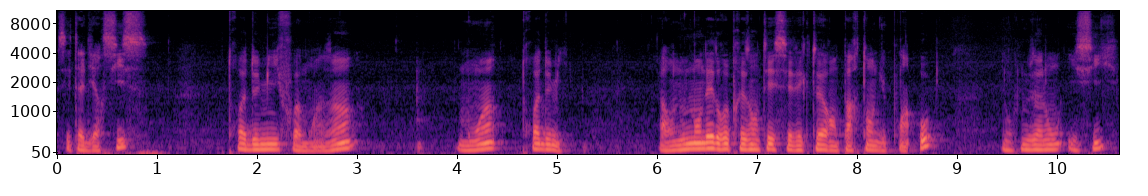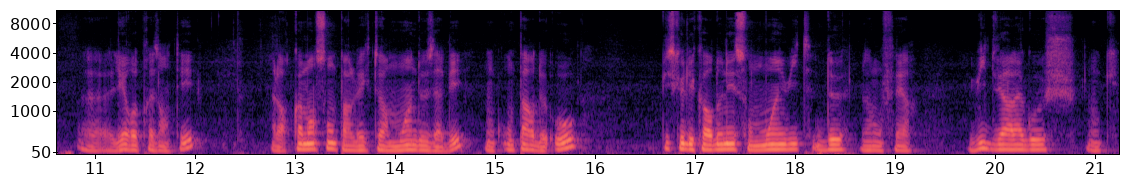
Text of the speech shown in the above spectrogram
c'est-à-dire 6, 3 demi fois moins 1, moins 3 demi. Alors on nous demandait de représenter ces vecteurs en partant du point O, donc nous allons ici euh, les représenter. Alors commençons par le vecteur moins 2AB, donc on part de O, puisque les coordonnées sont moins 8, 2, nous allons faire 8 vers la gauche donc,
